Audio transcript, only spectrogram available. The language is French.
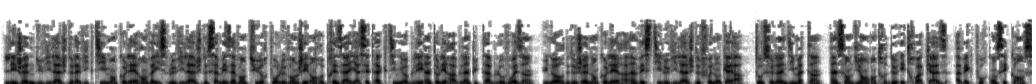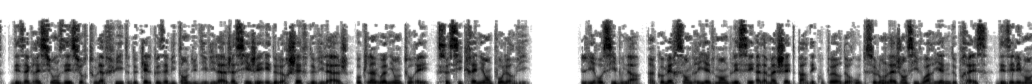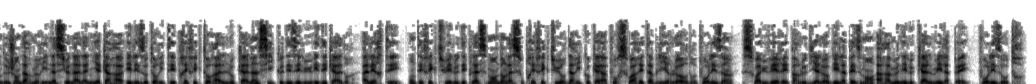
Les jeunes du village de la victime en colère envahissent le village de sa mésaventure pour le venger en représailles à cet acte ignoble et intolérable imputable aux voisins. Une horde de jeunes en colère a investi le village de Fononkaa, tôt ce lundi matin, incendiant entre deux et trois cases, avec pour conséquence, des agressions et surtout la fuite de quelques habitants du dit village assiégé et de leur chef de village, Auclin Oignon Touré, ceux-ci craignant pour leur vie. Liro Sibouna, un commerçant grièvement blessé à la machette par des coupeurs de route selon l'agence ivoirienne de presse, des éléments de gendarmerie nationale à Niakara et les autorités préfectorales locales ainsi que des élus et des cadres, alertés, ont effectué le déplacement dans la sous-préfecture d'Arikokaa pour soit rétablir l'ordre pour les uns, soit uvéré par le dialogue et l'apaisement à ramener le calme et la paix, pour les autres.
